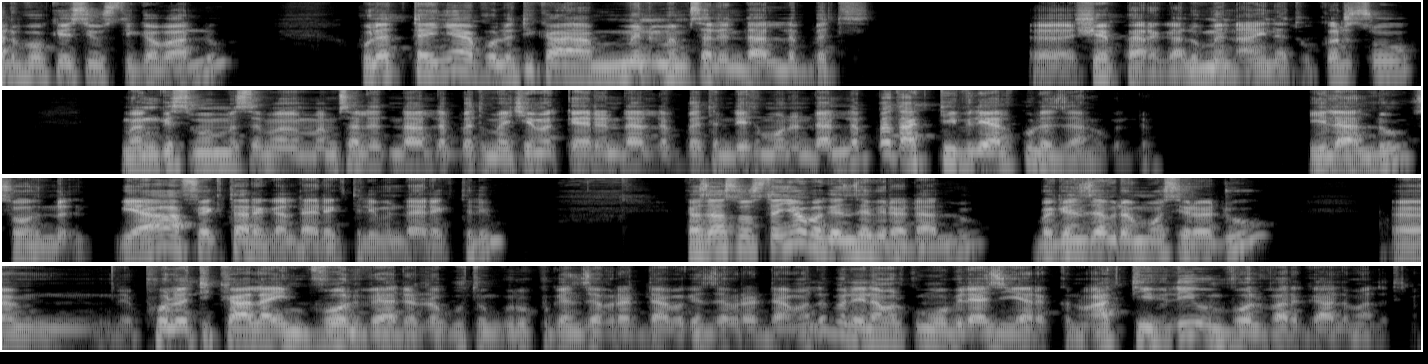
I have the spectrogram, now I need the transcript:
advocacy ውስጥ ይገባሉ። ሁለተኛ የፖለቲካ ምን መምሰል እንዳለበት shape ያደርጋሉ። ምን አይነቱ ቅርጹ መንግስት መምሰል እንዳለበት፣ መቼ መካሄድ እንዳለበት፣ እንዴት መሆን እንዳለበት actively ያልኩ ለዛ ነው ቅድም ይላሉ። ያ affect ያደርጋል directly ም indirectly ም። ከዛ ሶስተኛው በገንዘብ ይረዳሉ። በገንዘብ ደግሞ ሲረዱ ፖለቲካ ላይ involve ያደረጉትን group ገንዘብ ረዳ። በገንዘብ ረዳ ማለት በሌላ መልኩ mobilize እያደረክ ነው። actively involve አድርጋል ማለት ነው።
